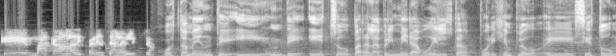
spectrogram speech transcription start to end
que marcaron la diferencia en la elección. Justamente, y de hecho para la primera vuelta, por ejemplo, eh, si esto,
